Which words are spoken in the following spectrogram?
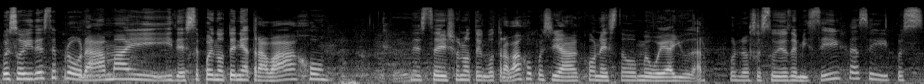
Pues oí de este programa y, y de este pues no tenía trabajo. De este hecho no tengo trabajo, pues ya con esto me voy a ayudar con los estudios de mis hijas y pues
